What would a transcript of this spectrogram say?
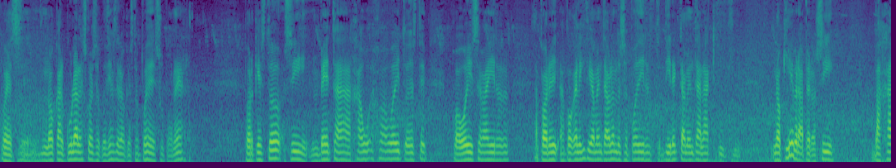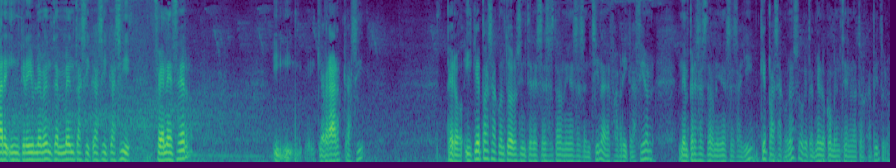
pues eh, no calcula las consecuencias de lo que esto puede suponer. Porque esto, sí, beta Huawei, todo este, Huawei se va a ir, apocalípticamente hablando, se puede ir directamente a la, no quiebra, pero sí, bajar increíblemente en ventas y casi, casi fenecer y, y quebrar casi. Pero, ¿y qué pasa con todos los intereses estadounidenses en China, de fabricación de empresas estadounidenses allí? ¿Qué pasa con eso? Que también lo comenté en otro capítulo.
